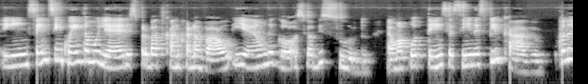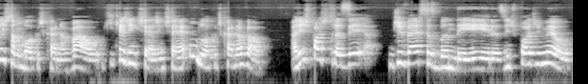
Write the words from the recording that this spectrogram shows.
em 150 mulheres para batucar no carnaval e é um negócio absurdo. É uma potência assim inexplicável. Quando a gente tá num bloco de carnaval, o que, que a gente é? A gente é um bloco de carnaval. A gente pode trazer diversas bandeiras, a gente pode, meu,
